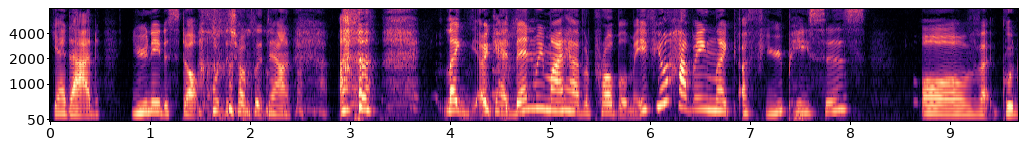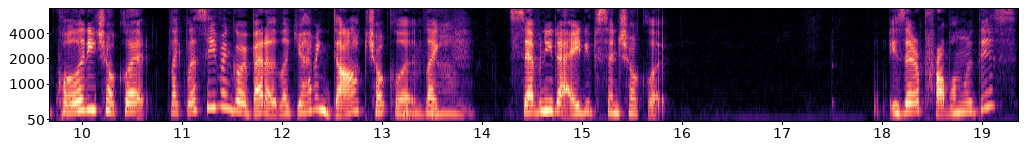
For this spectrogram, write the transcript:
yeah, dad, you need to stop. Put the chocolate down. like, okay, then we might have a problem. If you're having like a few pieces of good quality chocolate, like let's even go better. Like you're having dark chocolate, mm, like 70 to 80% chocolate. is there a problem with this?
